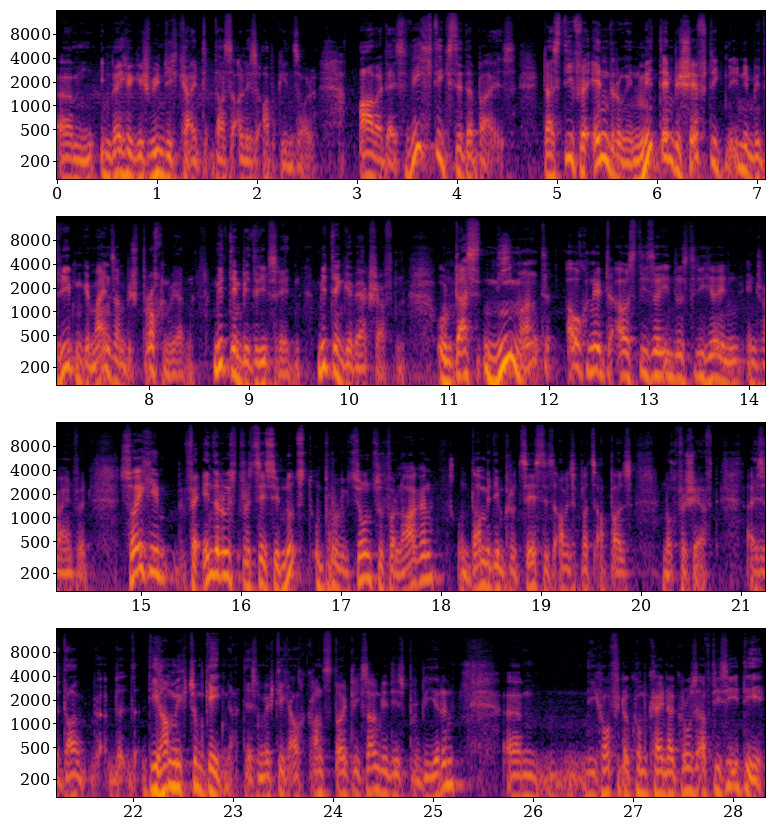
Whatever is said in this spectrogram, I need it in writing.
ähm, in welcher Geschwindigkeit das alles abgehen soll. Aber das Wichtigste dabei ist, dass die Veränderungen mit den Beschäftigten in den Betrieben gemeinsam besprochen werden, mit den Betriebsräten, mit den Gewerkschaften und dass niemand, auch nicht aus dieser Industrie hier in, in Schweinfurt, solche Veränderungsprozesse nutzt, um Produktion zu verlagern und damit den Prozess des Arbeitsplatzabbaus noch verschärft. Also da, die haben mich zum Gegner. Das möchte ich auch ganz deutlich sagen, die das probieren. Ähm, ich hoffe, da kommt keiner groß auf diese Idee,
